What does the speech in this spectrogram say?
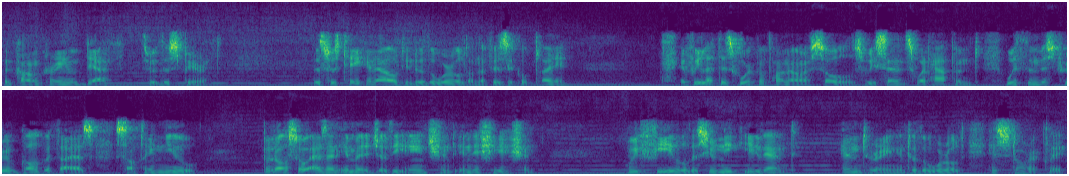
the conquering of death through the Spirit. This was taken out into the world on the physical plane. If we let this work upon our souls, we sense what happened with the mystery of Golgotha as something new but also as an image of the ancient initiation. We feel this unique event entering into the world historically.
